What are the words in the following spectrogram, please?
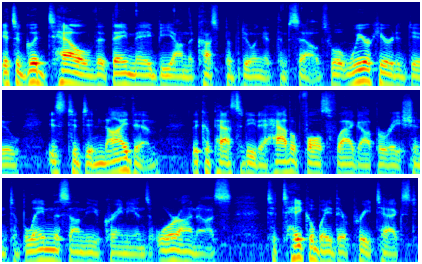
it's a good tell that they may be on the cusp of doing it themselves. What we're here to do is to deny them the capacity to have a false flag operation, to blame this on the Ukrainians or on us, to take away their pretext,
